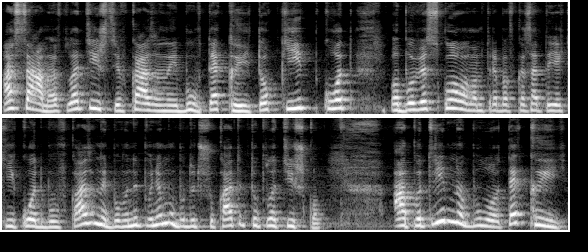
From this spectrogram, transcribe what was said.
А саме в платіжці вказаний був такий-то кіт, Обов'язково вам треба вказати, який код був вказаний, бо вони по ньому будуть шукати ту платіжку. А потрібно було такий,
